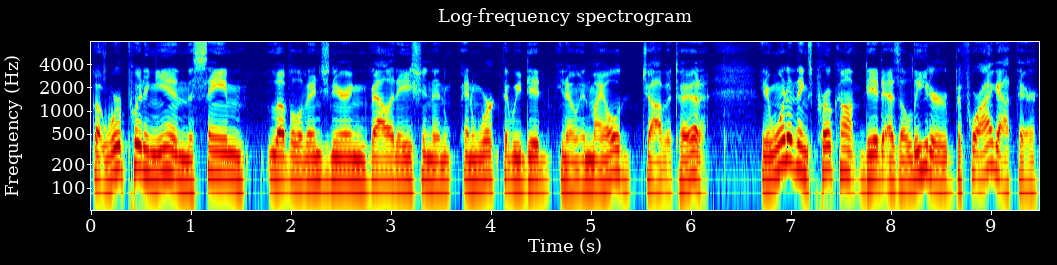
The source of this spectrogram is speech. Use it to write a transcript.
But we're putting in the same level of engineering validation and, and work that we did you know in my old job at Toyota. You know, one of the things Procomp did as a leader before I got there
